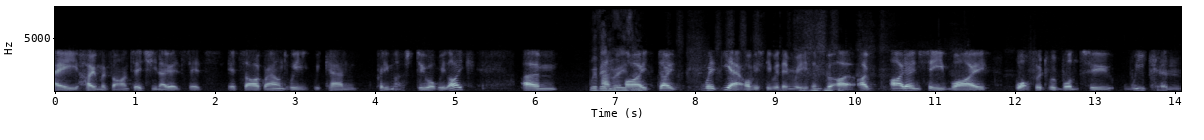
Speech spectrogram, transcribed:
a home advantage. You know, it's it's it's our ground. We we can pretty much do what we like. Um, Within and reason. I don't. With, yeah, obviously within reason, but I, I I don't see why Watford would want to weaken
